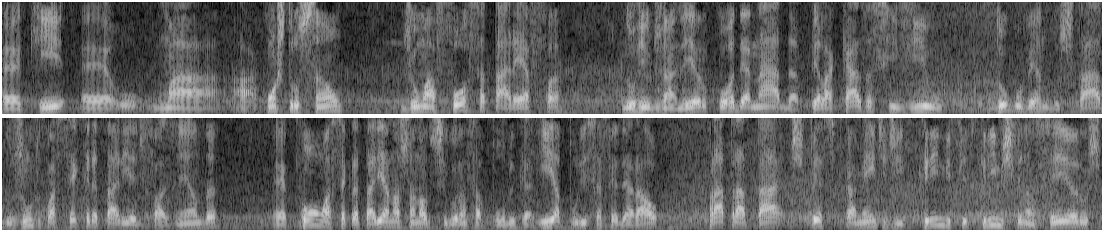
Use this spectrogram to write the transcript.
é, que é, uma, a construção de uma força-tarefa no Rio de Janeiro, coordenada pela Casa Civil do Governo do Estado, junto com a Secretaria de Fazenda, é, com a Secretaria Nacional de Segurança Pública e a Polícia Federal, para tratar especificamente de crime, crimes financeiros,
